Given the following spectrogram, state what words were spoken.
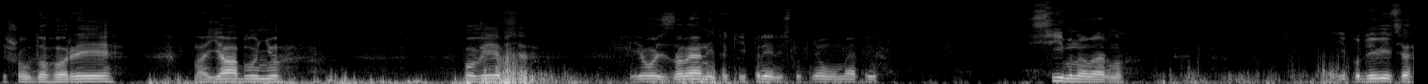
Пішов до гори, на яблуню повився. І ось зелений такий приріст, тут в ньому метрів сім, напевно. І подивіться.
